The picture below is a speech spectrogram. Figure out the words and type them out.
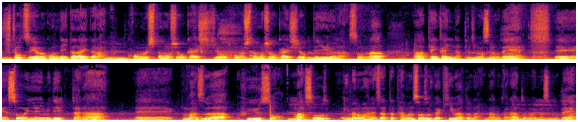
一つ喜んでいただいたら、この人も紹介しよう、この人も紹介しようっていうような、そんなあ展開になってきますので、えーそういう意味で言ったら、えーまずは富裕層、まあ、相続今のお話だったら多分相続がキーワードななのかなと思いますので、はい。え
